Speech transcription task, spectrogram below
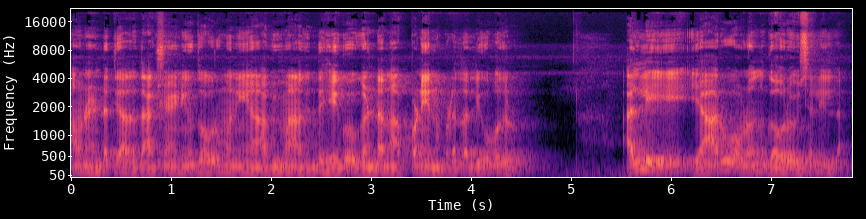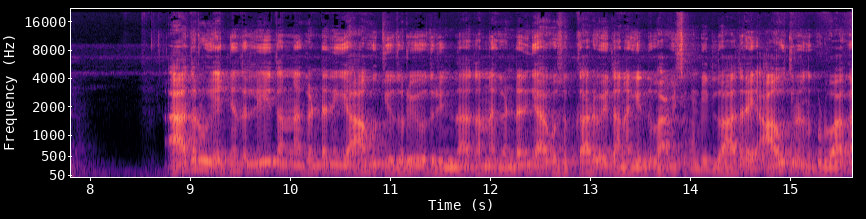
ಅವನ ಹೆಂಡತಿಯಾದ ದಾಕ್ಷಾಯಣಿಯು ತೌರುಮನೆಯ ಅಭಿಮಾನದಿಂದ ಹೇಗೋ ಗಂಡನ ಅಪ್ಪಣೆಯನ್ನು ಪಡೆದು ಅಲ್ಲಿಗೆ ಹೋದಳು. ಅಲ್ಲಿ ಯಾರೂ ಅವಳನ್ನು ಗೌರವಿಸಲಿಲ್ಲ. ಆದರೂ ಯಜ್ಞದಲ್ಲಿ ತನ್ನ ಗಂಡನಿಗೆ ಆಹುತಿ ದೊರೆಯುವುದರಿಂದ ತನ್ನ ಗಂಡನಿಗೆ ಆಗುವ ಸತ್ಕಾರವೇ ತನಗೆಂದು ಭಾವಿಸಿಕೊಂಡಿದ್ಲು. ಆದರೆ ಆಹುತಿಗಳನ್ನು ಕೊಡುವಾಗ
